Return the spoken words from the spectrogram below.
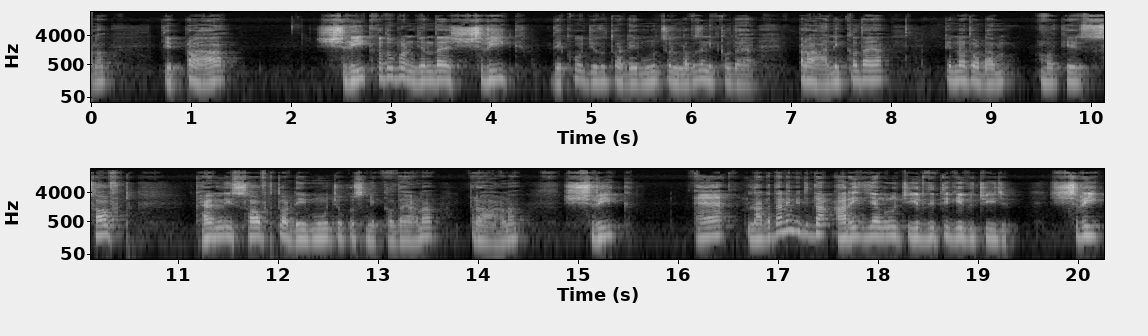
ਹਨਾ। ਤੇ ਭਰਾ ਸ਼ਰੀਕ ਕਦੋਂ ਬਣ ਜਾਂਦਾ ਹੈ ਸ਼ਰੀਕ, ਦੇਖੋ ਜਦੋਂ ਤੁਹਾਡੇ ਮੂੰਹ ਚੋਂ ਲਫ਼ਜ਼ ਨਿਕਲਦਾ ਆ, ਭਰਾ ਨਿਕਲਦਾ ਆ, ਕਿੰਨਾ ਤੁਹਾਡਾ ਮਤਲਬ ਕਿ ਸੌਫਟ ਖੈਨਲੀ ਸੌਫਟ ਤੁਹਾਡੇ ਮੂੰਹ ਚੋਂ ਕੁਝ ਨਿਕਲਦਾ ਹੈ ਹਨਾ। ਭਰਾ, ਹਨਾ? ਸ਼ਰੀਕ। ਐ ਲੱਗਦਾ ਨਹੀਂ ਵੀ ਜਿੱਦਾਂ ਆਰੀ ਜੀ ਵਾਂਗੂ ਚੀਰ ਦਿੱਤੀ ਗਈ ਕੋਈ ਚੀਜ਼। ਸ਼ਰੀਕ,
